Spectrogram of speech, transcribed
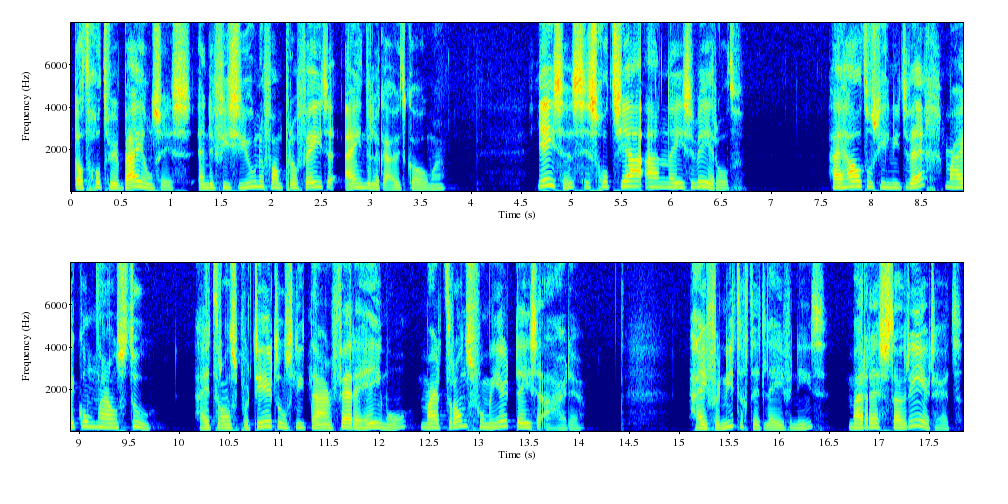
dat God weer bij ons is en de visioenen van profeten eindelijk uitkomen. Jezus is Gods ja aan deze wereld. Hij haalt ons hier niet weg, maar hij komt naar ons toe. Hij transporteert ons niet naar een verre hemel, maar transformeert deze aarde. Hij vernietigt dit leven niet, maar restaureert het.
